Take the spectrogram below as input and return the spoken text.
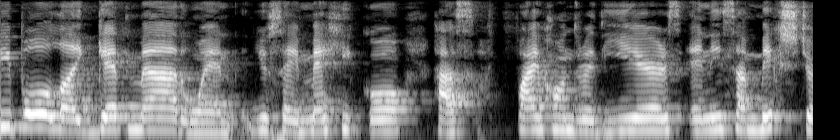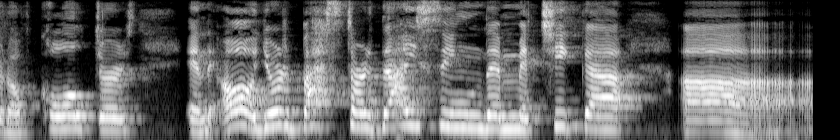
people like get mad when you say Mexico has 500 years and it's a mixture of cultures and oh you're bastardizing the mexica uh,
